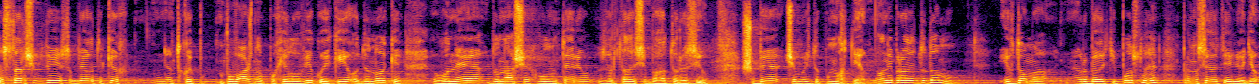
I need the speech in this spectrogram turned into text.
е, старших людей, особливо таких такої поважного похилого віку, які є одинокі, вони до наших волонтерів зверталися багато разів, щоб чимось допомогти. Вони брали додому і вдома робили ті послуги, приносили тим людям.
